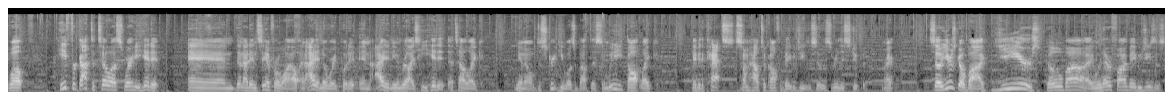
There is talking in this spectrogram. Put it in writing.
Well, he forgot to tell us where he hid it, and then I didn't see him for a while, and I didn't know where he put it, and I didn't even realize he hid it. That's how like, you know, discreet he was about this, and we thought like maybe the cats somehow took off with baby Jesus. It was really stupid, right? So years go by, years go by, and we never find baby Jesus.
